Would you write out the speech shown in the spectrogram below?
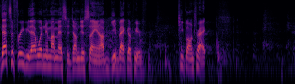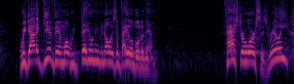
That's a freebie. That wasn't in my message. I'm just saying. I'll get back up here. Keep on track. We got to give them what we, they don't even know is available to them. Faster horses, really?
